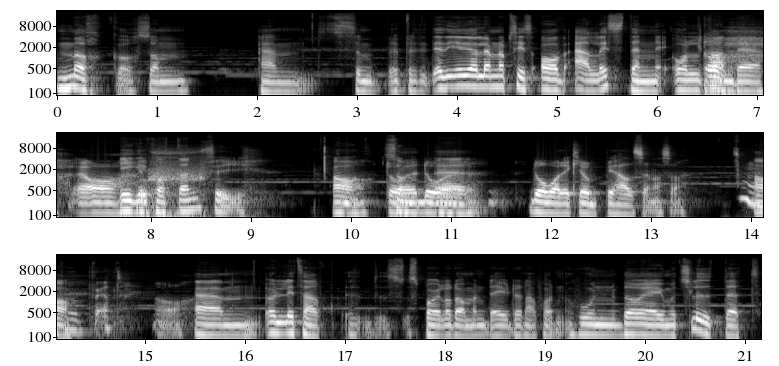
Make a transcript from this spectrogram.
mörker som... ehm, som jag lämnar precis av Alice, den åldrande Ja, igelkotten. fy. Ja, då, som, då, eh, då var det klump i halsen alltså. Mm, Ja. Ja. Ehm, och lite så här, spoiler då, men det är ju den här podden. Hon börjar ju mot slutet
